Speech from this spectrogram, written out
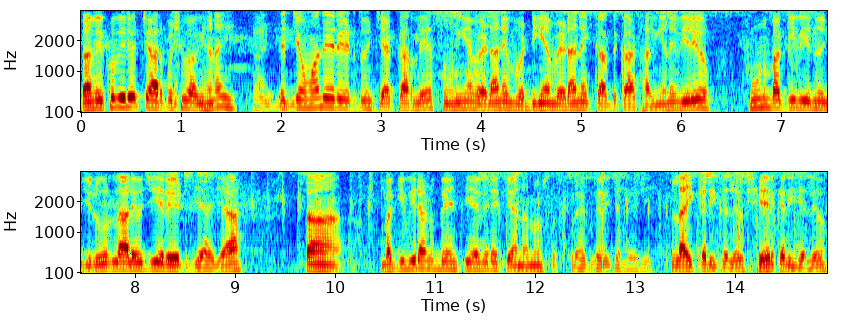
ਤਾਂ ਵੇਖੋ ਵੀਰੋ ਚਾਰ ਪਸ਼ੂ ਆ ਗਏ ਹਨਾ ਜੀ? ਹਾਂਜੀ। ਤੇ ਚੌਵਾਂ ਦੇ ਰੇਟ ਤੁਸੀਂ ਚੈੱਕ ਕਰ ਲਿਆ ਸੋਹਣੀਆਂ ਵੈੜਾਂ ਨੇ ਵੱਡੀਆਂ ਵੈੜਾਂ ਨੇ ਕੱਦ ਕਾਠ ਵਾਲੀਆਂ ਨੇ ਵੀਰਿਓ ਫੋਨ ਬਾਕੀ ਵੀਰ ਨੂੰ ਜ਼ਰੂਰ ਲਾ ਲਿਓ ਜੀ ਰੇਟ ਜਾਇਜ਼ ਆ। ਤਾਂ ਬਾਕੀ ਵੀਰਾਂ ਨੂੰ ਬੇਨਤੀ ਹੈ ਵੀਰੇ ਚੈਨਲ ਨੂੰ ਸਬਸਕ੍ਰਾਈਬ ਕਰੀ ਚੱਲਿਓ ਜੀ ਲਾਈਕ ਕਰੀ ਚੱਲਿਓ ਸ਼ੇਅਰ ਕਰੀ ਚੱਲਿਓ।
